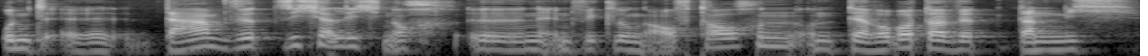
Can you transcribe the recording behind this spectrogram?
Und äh, da wird sicherlich noch äh, eine Entwicklung auftauchen und der Roboter wird dann nicht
